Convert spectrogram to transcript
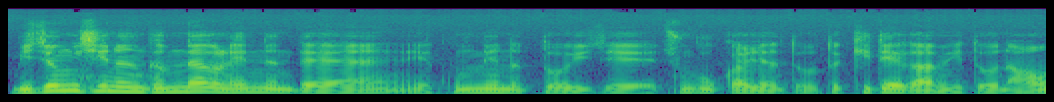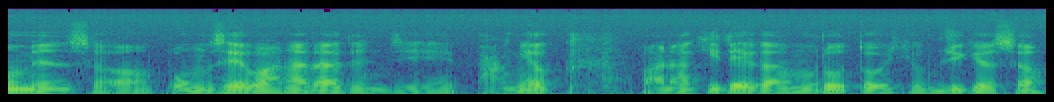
미증시는 급락을 했는데 예, 국내는 또 이제 중국 관련 또, 또 기대감이 또 나오면서 봉쇄 완화라든지 방역 완화 기대감으로 또 움직여서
